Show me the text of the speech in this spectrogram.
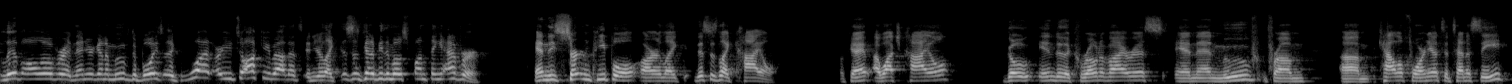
live all over and then you're going to move to boise like what are you talking about? That's and you're like this is going to be the most fun thing ever. And these certain people are like this is like kyle okay? I watch kyle go into the coronavirus and then move from um, california to tennessee.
